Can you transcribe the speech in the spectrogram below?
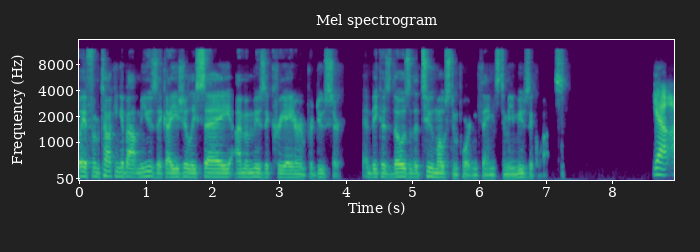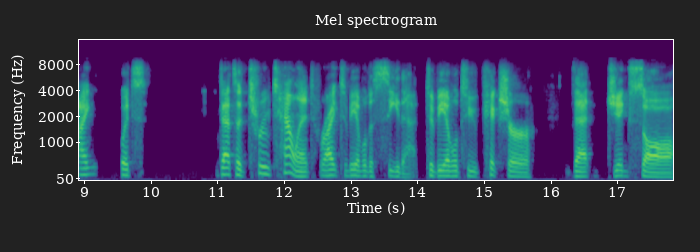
if I'm talking about music, I usually say I'm a music creator and producer. And because those are the two most important things to me, music wise. Yeah, I, it's, that's a true talent, right? To be able to see that, to be able to picture that jigsaw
